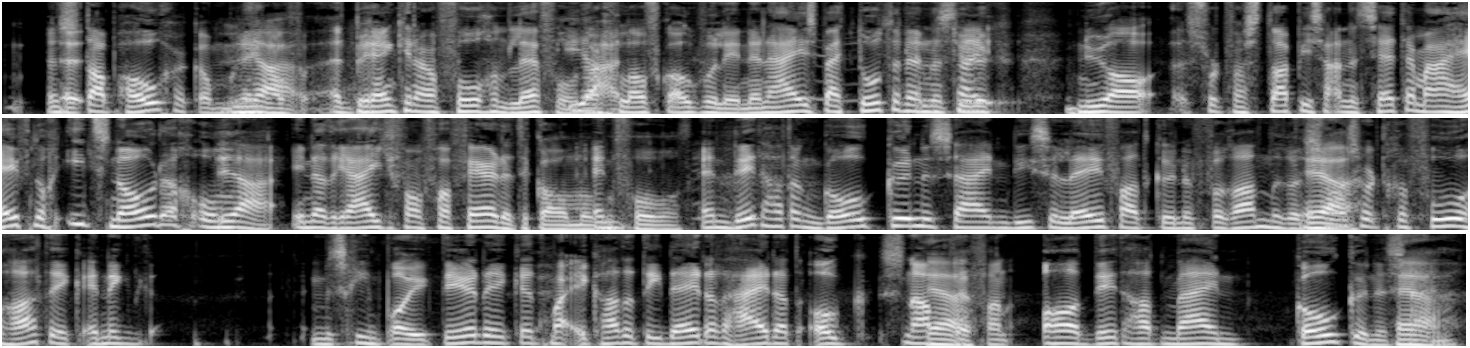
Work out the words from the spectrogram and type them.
een Eh, stap hoger kan brengen. Ja, het brengt je naar een volgend level. Ja. Daar geloof ik ook wel in. En hij is bij Tottenham natuurlijk nu al een soort van stapjes aan het zetten. Maar hij heeft nog iets nodig om Ja. in dat rijtje van Valverde te komen En- bijvoorbeeld. En dit had een goal kunnen zijn die zijn leven had kunnen veranderen. Ja. Zo'n soort gevoel had ik. En ik, misschien projecteerde ik het, maar ik had het idee dat hij dat ook snapte. Van, oh, dit had mijn goal kunnen zijn. Ja.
